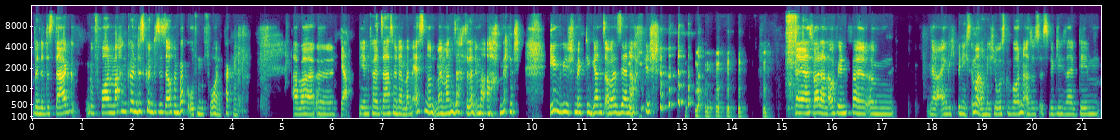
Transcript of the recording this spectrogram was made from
wenn du das da gefroren machen könntest, könntest du es auch im Backofen gefroren packen. Aber äh, ja, jedenfalls saßen wir dann beim Essen und mein Mann sagte dann immer, ach Mensch, irgendwie schmeckt die Gans aber sehr nach Fisch. naja, es war dann auf jeden Fall, ähm, ja, eigentlich bin ich es immer noch nicht losgeworden. Also es ist wirklich seitdem,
